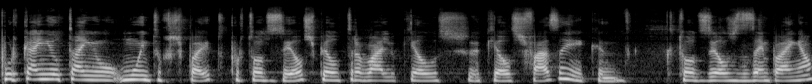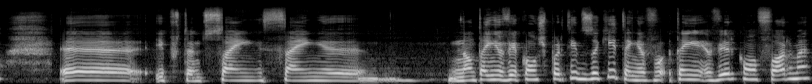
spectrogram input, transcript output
por quem eu tenho muito respeito, por todos eles, pelo trabalho que eles, que eles fazem e que, que todos eles desempenham, e portanto, sem. sem não tem a ver com os partidos aqui, tem a, tem a ver com a forma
